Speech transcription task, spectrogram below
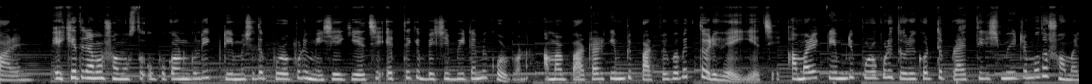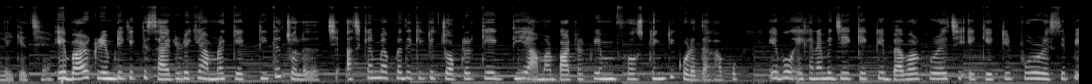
পারেন। এক্ষেত্রে আমার সমস্ত উপকরণগুলি ক্রিমের সাথে পুরোপুরি মিশিয়ে গিয়েছে, এর থেকে বেশি বিট আমি করব না। আমার বাটার ক্রিমটি পারফেক্টভাবে তৈরি হয়ে গিয়েছে। আমার এই ক্রিমটি পুরোপুরি তৈরি করতে প্রায় তিরিশ মিনিটের মতো সময় লেগেছে। এবার ক্রিমটিকে একটি সাইডে রেখে আমরা কেকটিতে চলে যাচ্ছি। আজকে আমি আপনাদেরকে একটি চকলেট কেক দিয়ে আমার বাটার ক্রিম ফ্রস্টিংটি করে দেখাবো। এবং এখানে আমি যে কেকটি ব্যবহার করেছি, এই কেকটির পুরো রেসিপি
